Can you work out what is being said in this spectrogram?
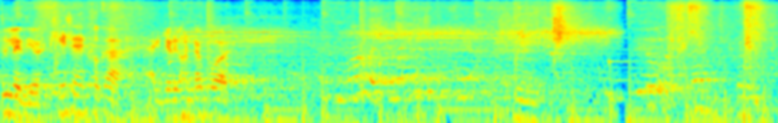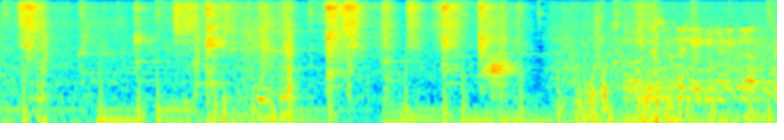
তুলে দিও খেয়ে যায় খোকা এক দেড় ঘণ্টা পর হুম। Lady medical officer's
